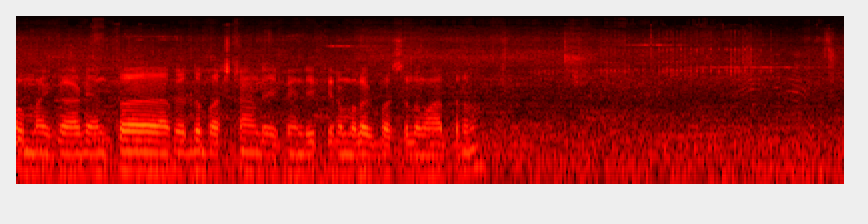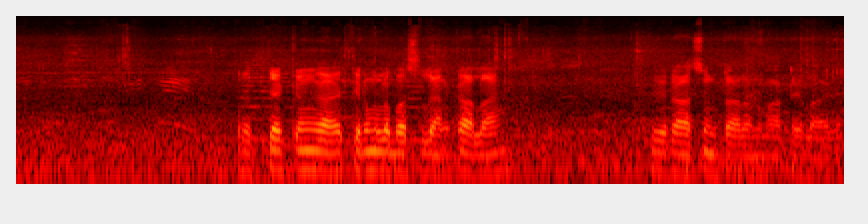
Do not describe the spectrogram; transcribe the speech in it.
ఓ మై గాడ్ ఎంత పెద్ద బస్ స్టాండ్ అయిపోయింది. తిరుమలకు బస్సులు మాత్రం. ప్రత్యేకంగా తిరుమల బస్సులు వెనకాల ఇవి రాసి ఉంటారనమాట ఇలాగా.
